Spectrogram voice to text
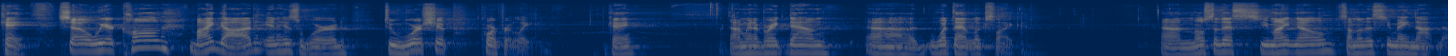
Okay, so we are called by God in His Word to worship corporately. Okay? I'm going to break down uh, what that looks like. Um, most of this you might know, some of this you may not know.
